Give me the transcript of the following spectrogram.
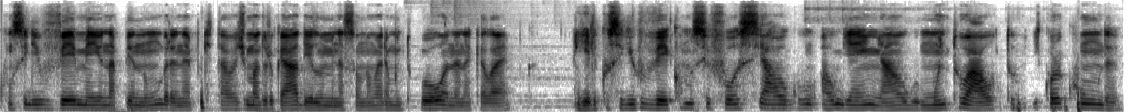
conseguiu ver meio na penumbra, né? Porque tava de madrugada e a iluminação não era muito boa, né, naquela época. E ele conseguiu ver como se fosse algo, alguém, algo muito alto e corcunda,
